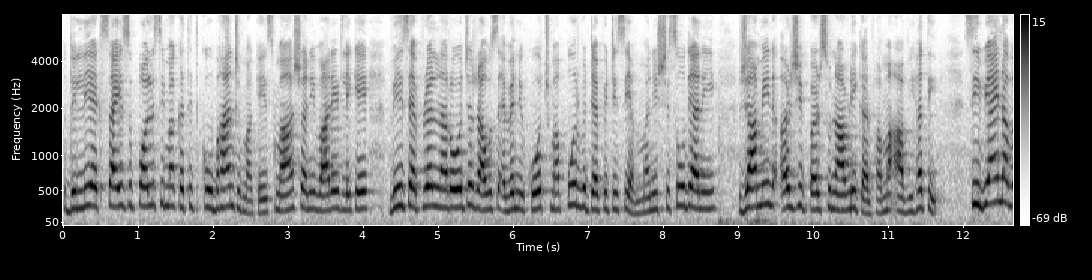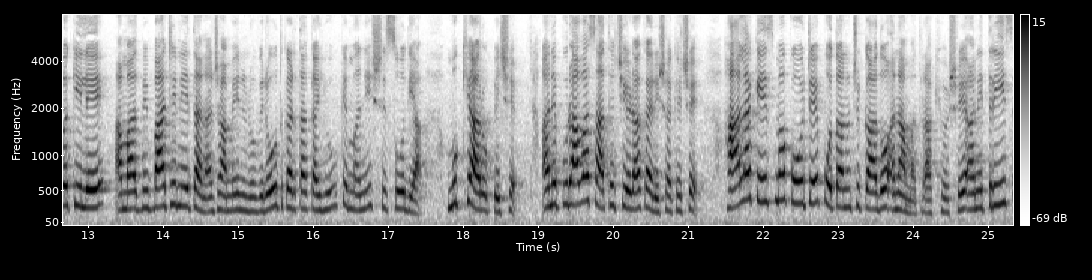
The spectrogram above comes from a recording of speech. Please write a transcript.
દિલ્હી એક્સાઇઝ પોલિસીમાં કથિત કૌભાંડમાં કેસમાં શનિવારે એટલે કે વીસ એપ્રિલના રોજ રાઉસ એવેન્યુ કોર્ટમાં પૂર્વ ડેપ્યુટી સીએમ મનીષ સિસોદિયાની જામીન અરજી પર સુનાવણી કરવામાં આવી હતી. સીબીઆઈના વકીલે આમ આદમી પાર્ટી નેતાના જામીનનો વિરોધ કરતા કહ્યું કે મનીષ સિસોદિયા મુખ્ય આરોપી છે અને પુરાવા સાથે ચેડા કરી શકે છે. હાલ આ કેસમાં કોર્ટે પોતાનો ચુકાદો અનામત રાખ્યો છે અને ત્રીસ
